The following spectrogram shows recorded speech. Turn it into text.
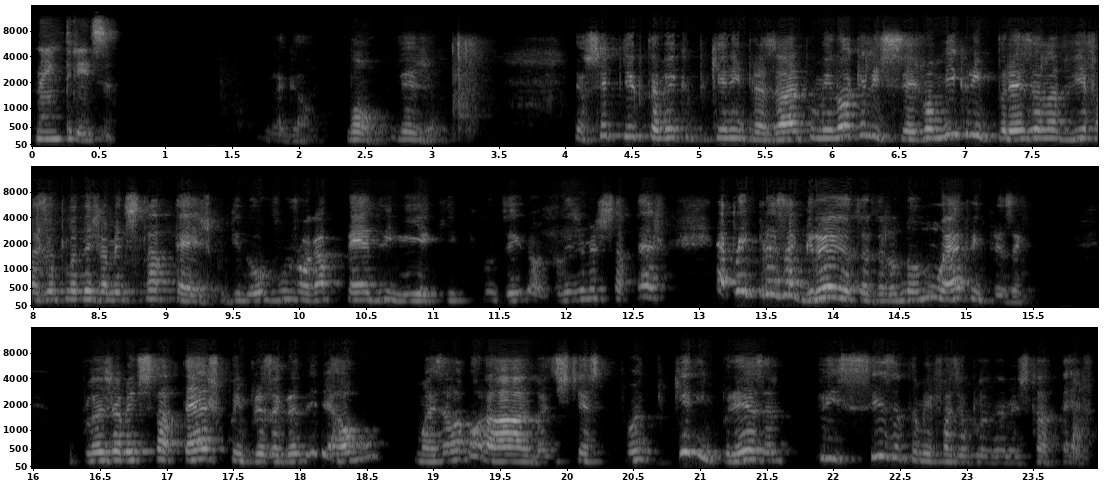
na empresa. Legal. Bom, veja, eu sempre digo também que o pequeno empresário, por menor que ele seja, uma microempresa, ela devia fazer um planejamento estratégico. De novo, vão jogar pedra em mim aqui, dizer, não, planejamento estratégico é para empresa grande, não, não é para empresa grande. O planejamento estratégico para empresa grande é algo mais elaborado, mais extenso. Uma pequena empresa precisa também fazer um planejamento estratégico.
